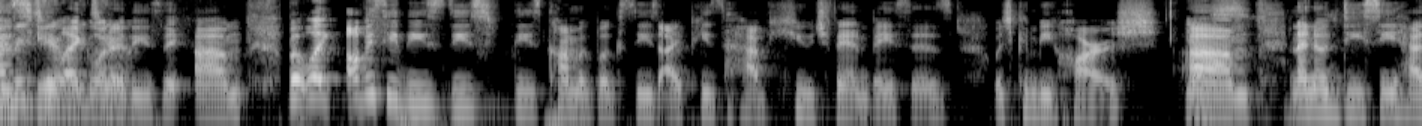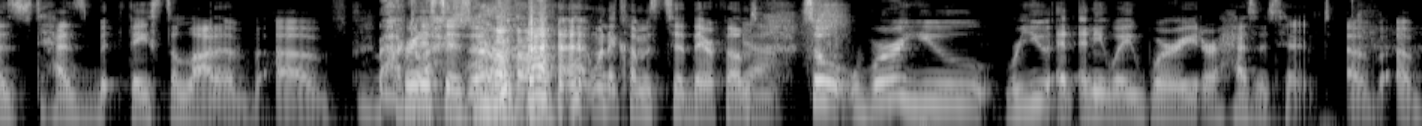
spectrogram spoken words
yeah. to see too, like what are these things. Um, but like obviously these these these comic books, these IPs have huge fan bases, which can be harsh. Yes. Um, and I know DC has has faced a lot of of Backlash. criticism when it comes to their films. Yeah. So were you were you in any way worried or hesitant of of,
